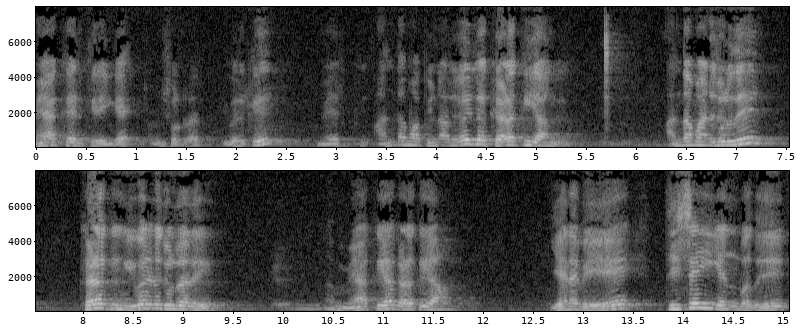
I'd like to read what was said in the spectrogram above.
மேற்க இருக்கிறீங்க அப்படின்னு சொல்றாரு. இவருக்கு மேற்கு அந்தம்மா பின்னால் இல்ல கிழக்கு யாங்கு? அந்தம்மா என்ன சொல்லுது? கிழக்குங்க. இவர் என்ன சொல்றாரு? மேக்கையா கிழக்கையா? எனவே திசை என்பது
